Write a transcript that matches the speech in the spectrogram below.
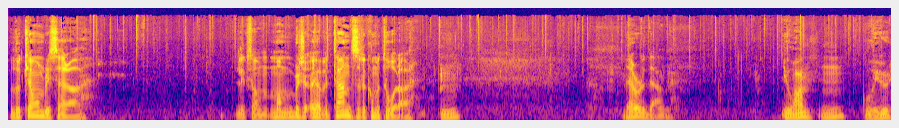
Och då kan man bli så här... äh, Liksom, man blir så övertänd så det kommer tårar. Mm. Där har du den. Johan, Mm. god jul.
